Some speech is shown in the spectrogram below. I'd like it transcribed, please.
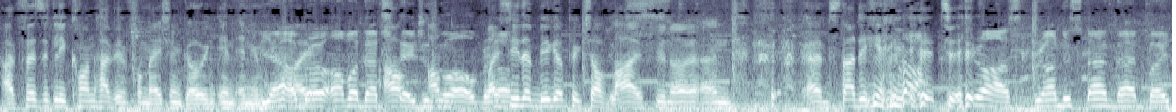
I physically can't have information going in anymore. Yeah, Like, bro. I'm on that I'll- stage as I'm- well, bro. I see the bigger picture of life, you know, and and studying it. Trust, bro. Understand that, mate.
